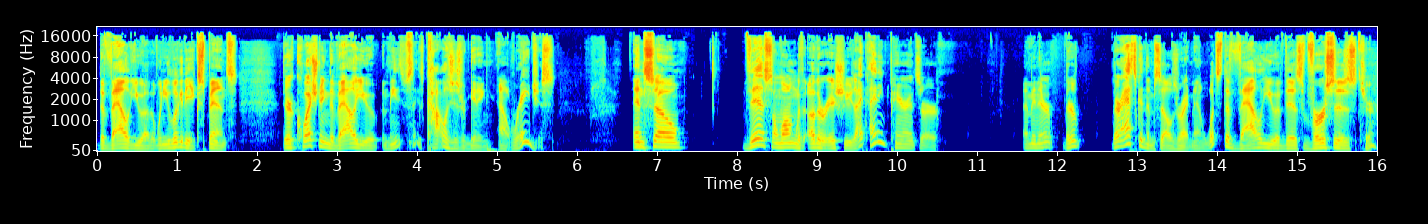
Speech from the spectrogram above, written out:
the value of it. When you look at the expense, they're questioning the value. Of, I mean, things- colleges are getting outrageous, and so this, along with other issues, I, I think parents are. I mean, they're they're they're asking themselves right now, what's the value of this versus Sure.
